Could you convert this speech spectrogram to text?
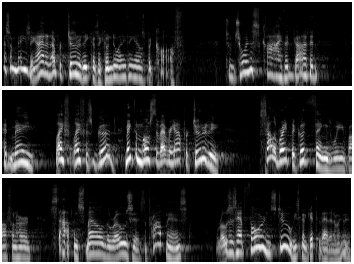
That's amazing. I had an opportunity because I couldn't do anything else but cough to enjoy the sky that God had, had made. Life, life is good. Make the most of every opportunity. Celebrate the good things we've often heard. Stop and smell the roses. The problem is, roses have thorns too. He's going to get to that in a minute.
